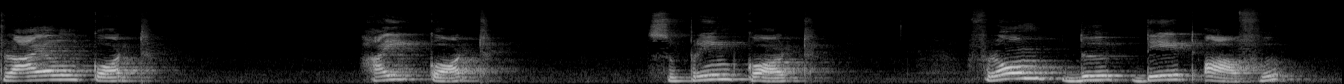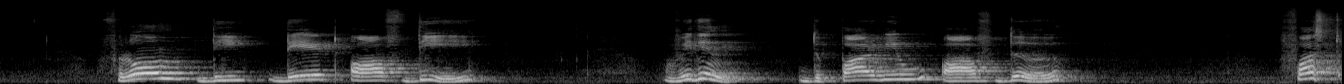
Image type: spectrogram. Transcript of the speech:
trial court high court supreme court from the date of from the date of the within the purview of the first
